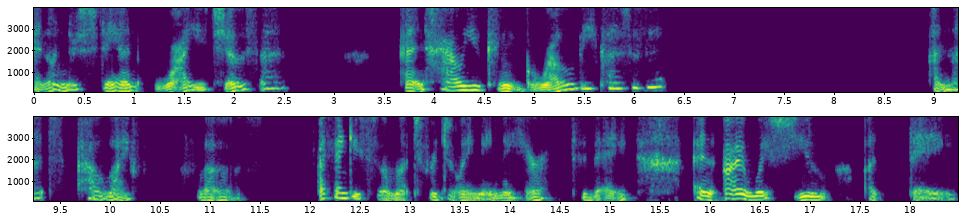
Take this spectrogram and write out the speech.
and understand why you chose that and how you can grow because of it. And that's how life flows. I thank you so much for joining me here today. And I wish you day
